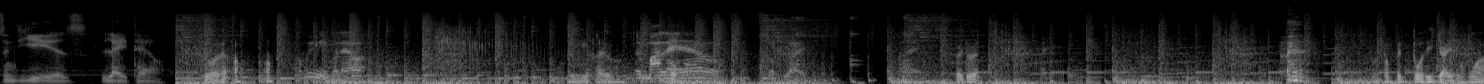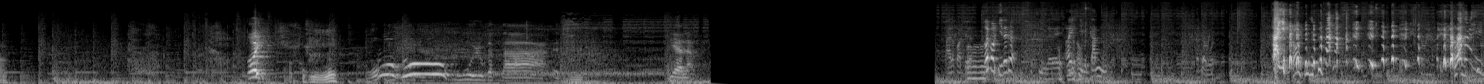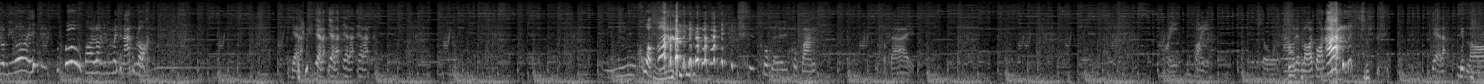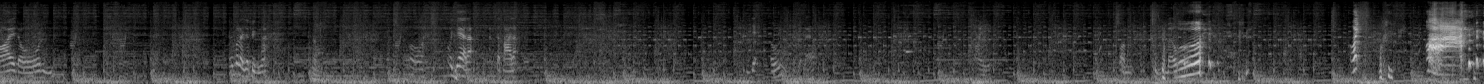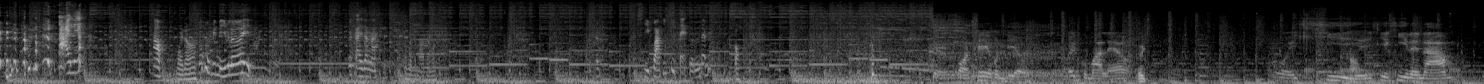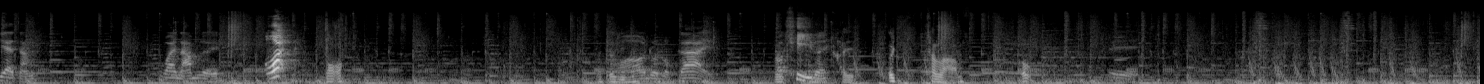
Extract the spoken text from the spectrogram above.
2,000 years later. ตัวแล้วเอ้าเอ้าเขาไม่หนีมาแล้วอะไม่มีใครวะเดินมาแล้วหลบเลยอะไรไปด้วยมันต้องเป็นตัวที่ใหญ่มากเฮ้ยๆโอ้โหโอ้โหอุ้ยลูกกระตาเอ็ดแย่ละ เอ้าไอ้ขี้ขี้ในน้ำแย่จังว่ายน้ำเลย โอ๊ยอ๋ออาจจะอ๋ยิองโดนหลบได้เอาขี่หน่อยใครเอ้ยฉลามโอ้เอ้ย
